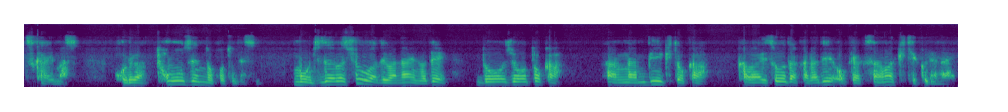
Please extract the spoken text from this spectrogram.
使います。これは当然のことです。もう時代は昭和ではないので同情とか半岸びいきとかかわいそうだからでお客さんは来てくれない。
